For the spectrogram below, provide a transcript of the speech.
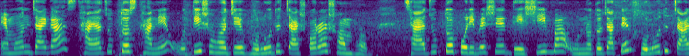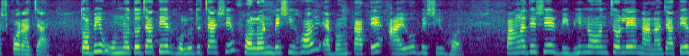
এমন জায়গা ছায়াযুক্ত স্থানে অতি সহজে হলুদ চাষ করা সম্ভব। ছায়াযুক্ত পরিবেশে দেশি বা উন্নত জাতের হলুদ চাষ করা যায়। তবে উন্নত জাতের হলুদ চাষে ফলন বেশি হয় এবং তাতে আয়ও বেশি হয়। বাংলাদেশের বিভিন্ন অঞ্চলে নানা জাতের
